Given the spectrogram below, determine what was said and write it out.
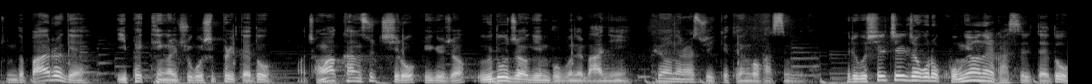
좀 더 빠르게 effecting을 주고 싶을 때도 정확한 수치로 비교적 의도적인 부분을 많이 표현을 할 수 있게 된 것 같습니다. 그리고 실질적으로 공연을 갔을 때도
